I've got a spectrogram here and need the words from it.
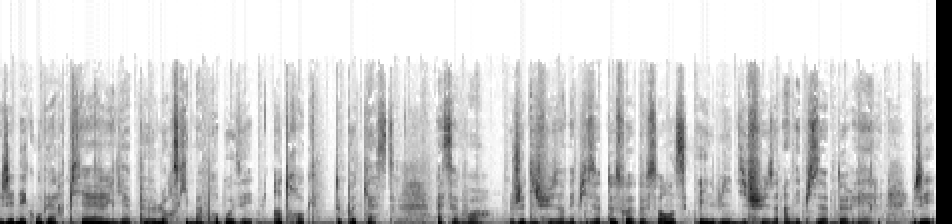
J'ai découvert Pierre il y a peu lorsqu'il m'a proposé un troc de podcast, à savoir je diffuse un épisode de Soif de Sens et lui diffuse un épisode de Réel. J'ai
